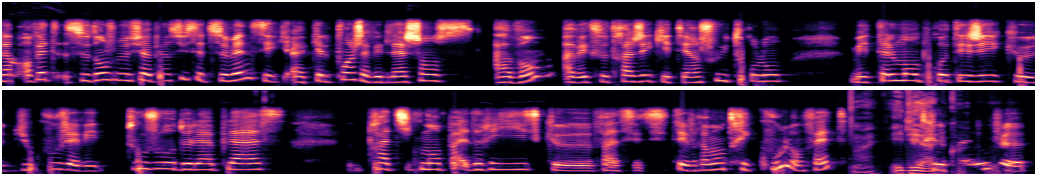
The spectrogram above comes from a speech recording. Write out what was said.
alors, en fait, ce dont je me suis aperçue cette semaine, c'est à quel point j'avais de la chance avant, avec ce trajet qui était un chouille trop long, mais tellement protégé que du coup, j'avais toujours de la place, pratiquement pas de risque. euh, Enfin, c'était vraiment très cool, en fait. Ouais, idéal. que, Quoi. par exemple,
